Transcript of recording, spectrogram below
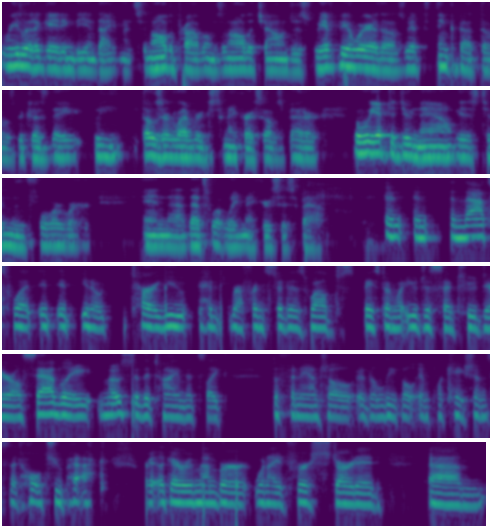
relitigating the indictments and all the problems and all the challenges. We have to be aware of those. We have to think about those because they we those are leverage to make ourselves better. What we have to do now is to move forward and uh, that's what waymakers is about and and and that's what it, it you know tara you had referenced it as well just based on what you just said too daryl sadly most of the time it's like the financial or the legal implications that hold you back right like i remember when i had first started um,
